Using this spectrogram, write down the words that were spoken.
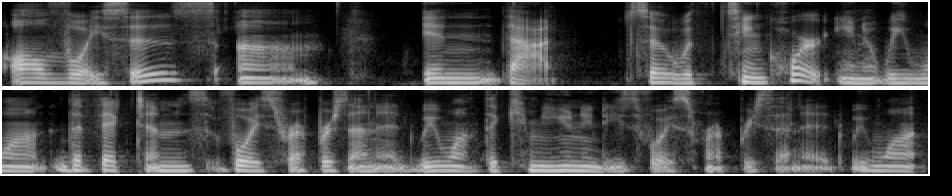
all voices um, in that. So with Teen Court, you know, we want the victim's voice represented. We want the community's voice represented. We want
